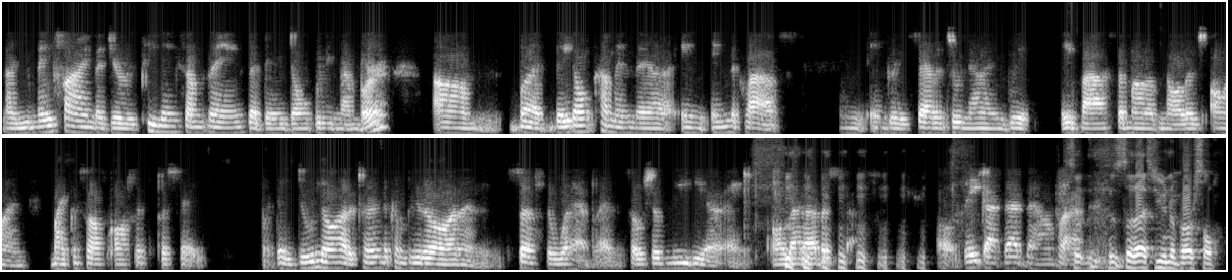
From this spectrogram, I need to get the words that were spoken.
Now you may find that you're repeating some things that they don't remember, um, but they don't come in there in, in the class in, in grade seven through nine with a vast amount of knowledge on Microsoft Office per se but they do know how to turn the computer on and surf the web and social media and all that other stuff. Oh, they got that down. So, so that's universal.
